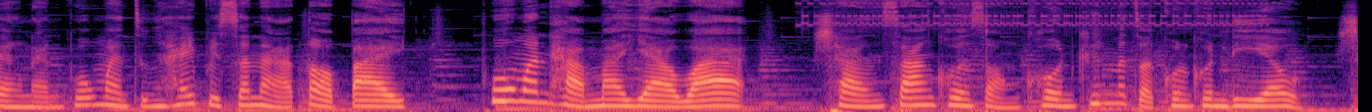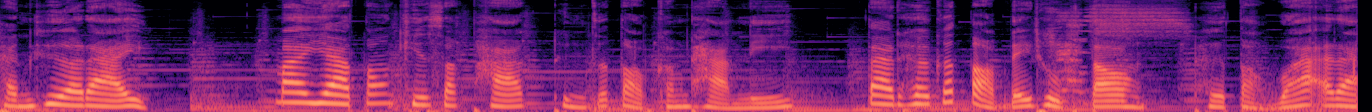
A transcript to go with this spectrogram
ดังนั้นพวกมันจึงให้ปริศนาต่อไป พวกมันถามมายาว่า ฉันสร้างคนสองคนขึ้นมาจากคนคนเดียว ฉันคืออะไร มายาต้องคิดสักพักถึงจะตอบคำถามนี้ แต่เธอก็ตอบได้ถูกต้อง เธอตอบว่าอะไร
